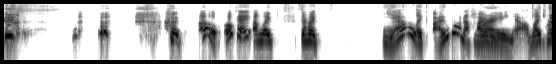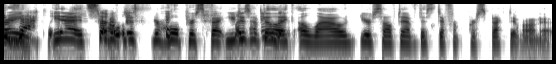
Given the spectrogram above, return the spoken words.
like, oh, okay. I'm like, they're like, yeah, like I want to hire right. you now. Like, right. exactly. Yeah, it's so, sort of just your whole perspective. You just have to like this. allow yourself to have this different perspective on it.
